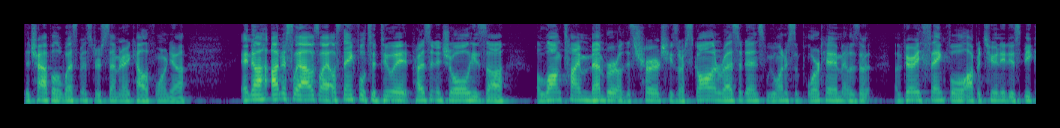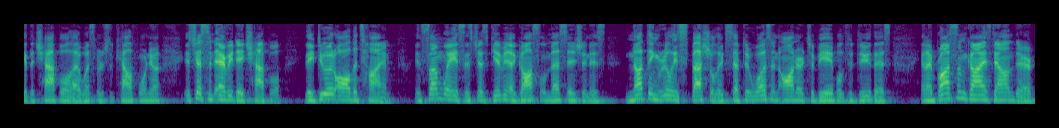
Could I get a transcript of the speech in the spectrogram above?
the chapel at Westminster Seminary, California. And uh, honestly, I was like, I was thankful to do it. President Joel, he's a, a longtime member of this church. He's our scholar in residence. We want to support him. It was a a very thankful opportunity to speak at the chapel at Westminster, California. It's just an everyday chapel. They do it all the time. In some ways, it's just giving a gospel message and is nothing really special, except it was an honor to be able to do this. And I brought some guys down there,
